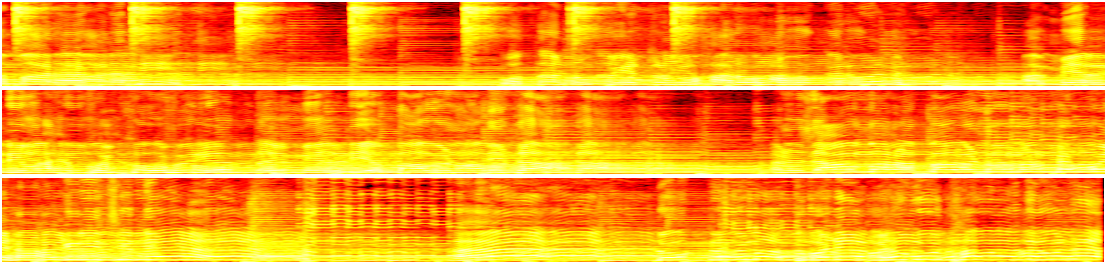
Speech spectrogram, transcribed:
આ મહારાજ નથી. પોતાનું પેટનું હારું ન કર્યું ને, આ મેરડી માં ભૂખો હુર્યો ને મેરડીએ બાવન દીધા. અને જાઓ મારા બાવનની માથે કોઈ આંગળી છે ને? ડોક્ટરમાં ધોડે ભેગું થવા દઉં ને.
